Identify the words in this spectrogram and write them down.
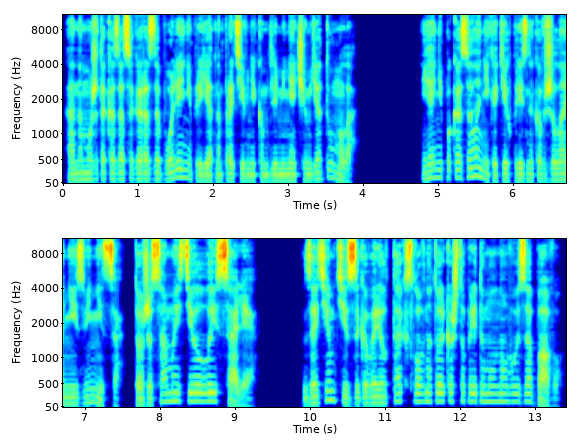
Она может оказаться гораздо более неприятным противником для меня, чем я думала. Я не показала никаких признаков желания извиниться. То же самое сделала и Салия. Затем Тис заговорил так, словно только что придумал новую забаву.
